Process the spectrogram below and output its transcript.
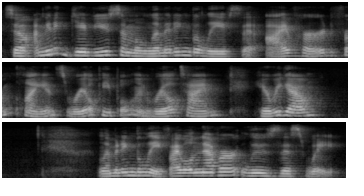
So, I'm going to give you some limiting beliefs that I've heard from clients, real people in real time. Here we go. Limiting belief I will never lose this weight.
